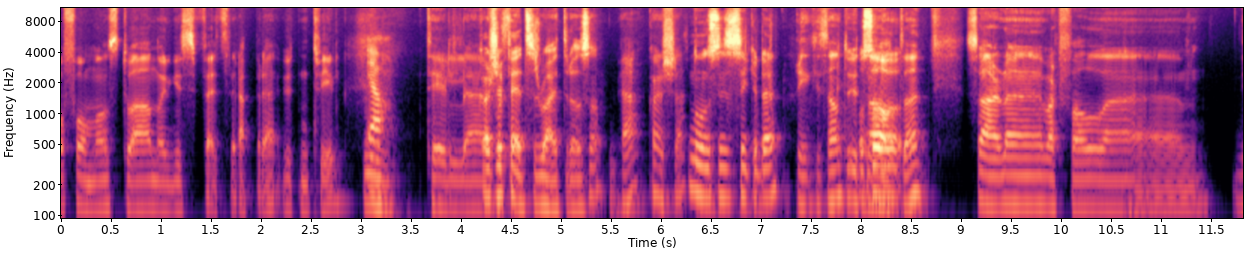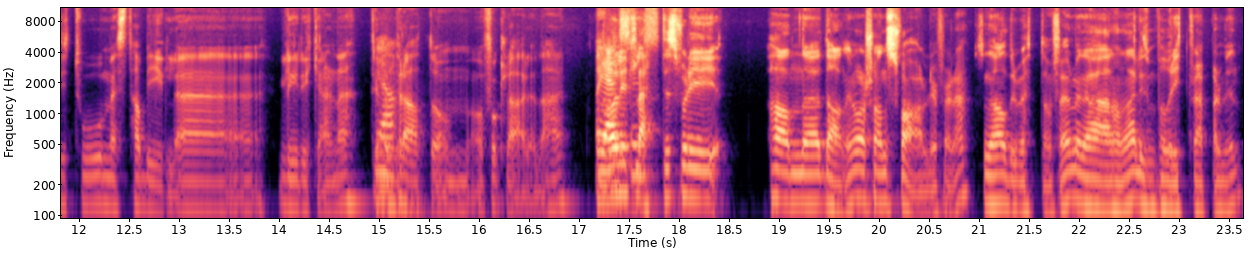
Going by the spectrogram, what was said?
å få med oss to av Norges feteste rappere, uten tvil. Ja. Til, eh, Kanskje feteste writer også. Ja, kanskje. Noen syns sikkert det. Ikke sant? Uten Også- å hate, så er det i hvert fall uh, de to mest habile lyrikerne til Ja. å prate om og forklare det her. Det var litt lættis, fordi han, Daniel var så ansvarlig for det. Så jeg har aldri møtt ham før, men jeg, han er liksom favorittrapperen min.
